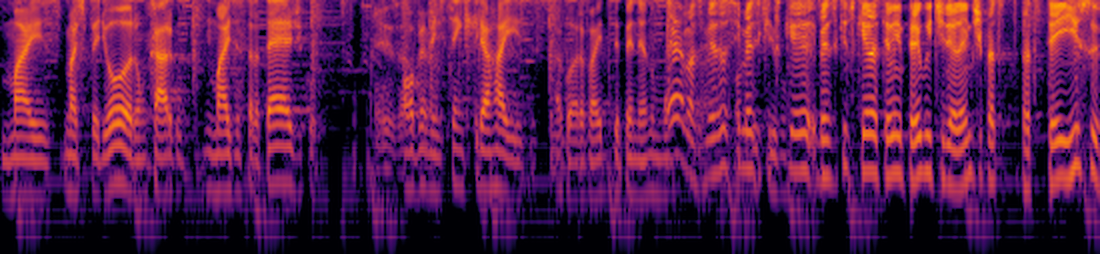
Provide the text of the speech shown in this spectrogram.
mais, mais superior, um cargo mais estratégico, Exatamente. Obviamente tem que criar raízes. Agora vai dependendo muito. É, mas mesmo assim, mesmo que, tu que, mesmo que tu queira ter um emprego itinerante para tu, pra tu ter isso,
